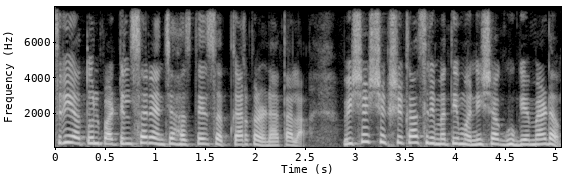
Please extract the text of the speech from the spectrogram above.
श्री अतुल पाटील सर यांच्या हस्ते सत्कार करण्यात आला. विशेष शिक्षिका श्रीमती मनीषा घुगे मॅडम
